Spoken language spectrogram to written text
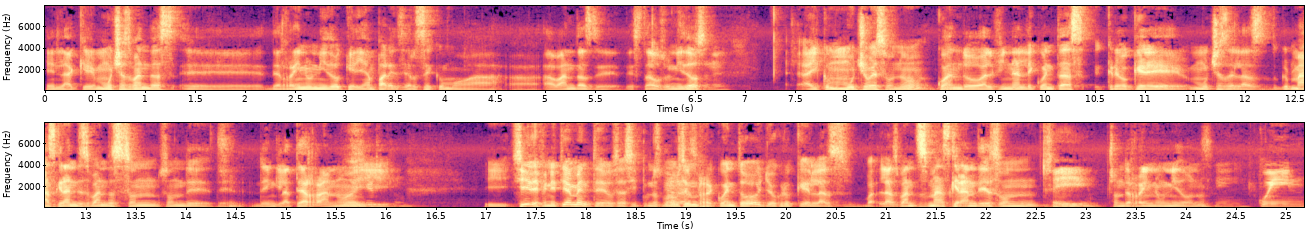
en la que muchas bandas eh, de Reino Unido querían parecerse como a, a- bandas de Estados Unidos. Hay como mucho eso, ¿no? Cuando al final de cuentas creo que muchas de las más grandes bandas son, son de, de- de Inglaterra, ¿no? Y, y sí, definitivamente. O sea, si nos ponemos a hacer un recuento, yo creo que las, las bandas más grandes son, Sí, son de Reino Unido, ¿no? Sí, Queen.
